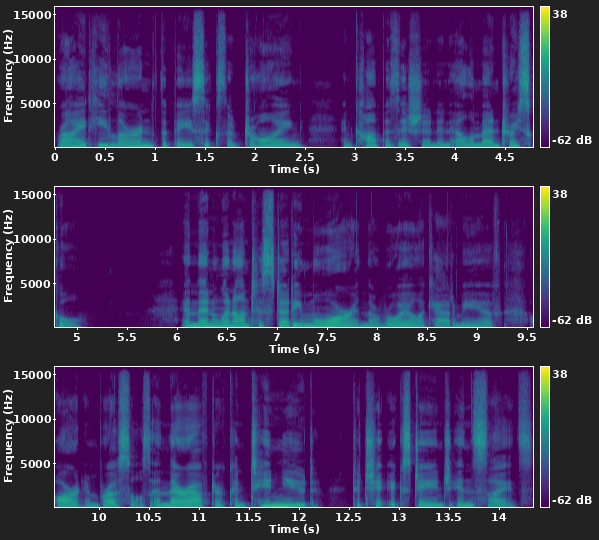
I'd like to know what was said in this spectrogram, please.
right? He learned the basics of drawing and composition in elementary school and then went on to study more in the Royal Academy of Art in Brussels, and thereafter continued to ch- exchange insights,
